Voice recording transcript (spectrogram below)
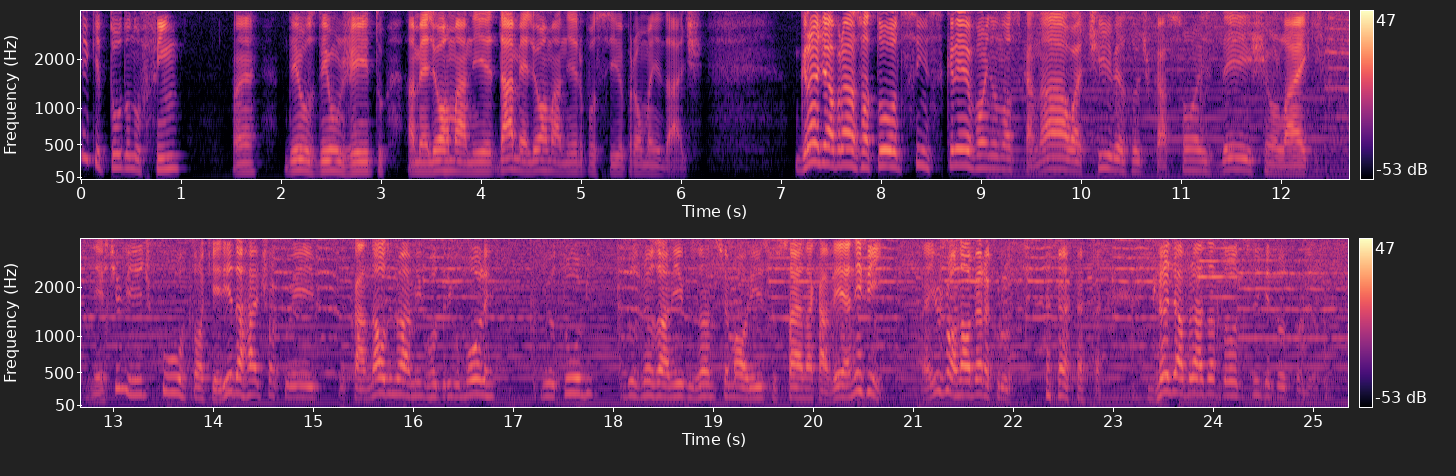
e que tudo no fim né, Deus dê um jeito a melhor maneira, da melhor maneira possível para a humanidade. Grande abraço a todos, se inscrevam aí no nosso canal, ativem as notificações, deixem o like neste vídeo, curtam a querida Rádio Shockwave, o canal do meu amigo Rodrigo Moller no YouTube, dos meus amigos Anderson e Maurício Saia na Caverna, enfim, né, e o Jornal Vera Cruz. Grande abraço a todos, fiquem todos com Deus.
